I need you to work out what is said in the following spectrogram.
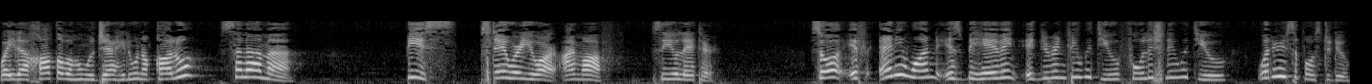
وَإِذَا خَاطَبَهُمُ الْجَاهِلُونَ قَالُوا سَلَامًا Peace. Stay where you are. I'm off. See you later. So if anyone is behaving ignorantly with you, foolishly with you, what are you supposed to do?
